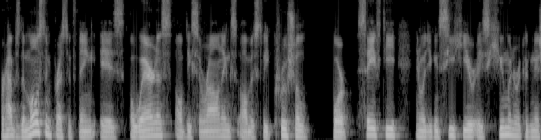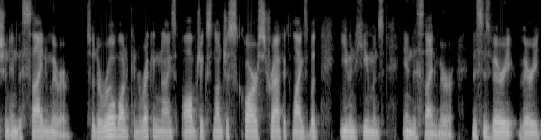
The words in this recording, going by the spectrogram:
perhaps the most impressive thing is awareness of the surroundings, obviously crucial for safety. And what you can see here is human recognition in the side mirror. So the robot can recognize objects, not just cars, traffic lights, but even humans in the side mirror. This is very, very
